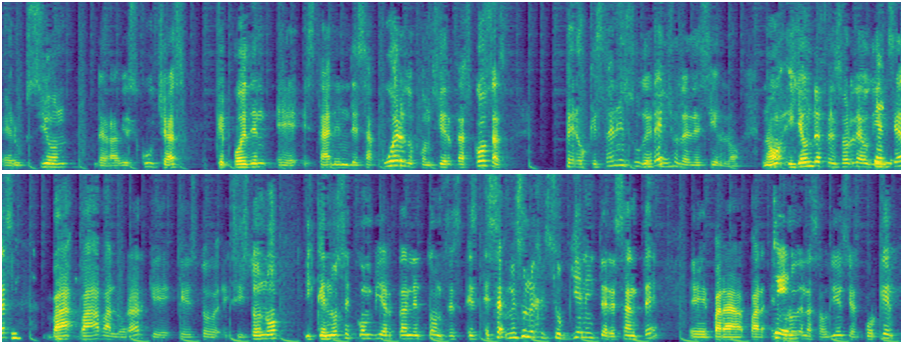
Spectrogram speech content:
erupción de radioescuchas que pueden eh, estar en desacuerdo con ciertas cosas, pero que están en su derecho de decirlo, ¿no? Y ya un defensor de audiencias va, va a valorar que, esto existe o no y que no se conviertan entonces. Es, es, un ejercicio bien interesante eh, para, para sí. de las audiencias. ¿Por qué?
